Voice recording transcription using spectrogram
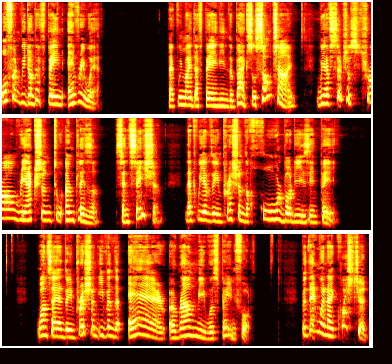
often we don't have pain everywhere. Like we might have pain in the back. So sometimes we have such a strong reaction to unpleasant sensation that we have the impression the whole body is in pain. Once I had the impression even the air around me was painful. But then when I questioned,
